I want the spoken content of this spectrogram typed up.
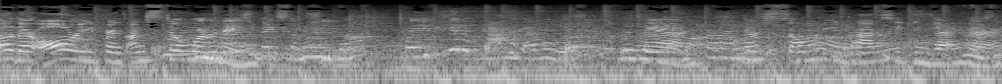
Oh, they're all reprints. I'm still learning. makes. Wait, if you get a pack of evolutions, Man, there's so many packs you can get here.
